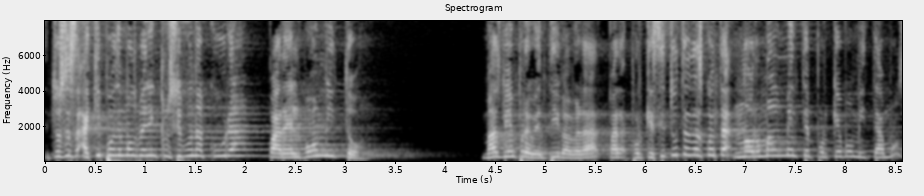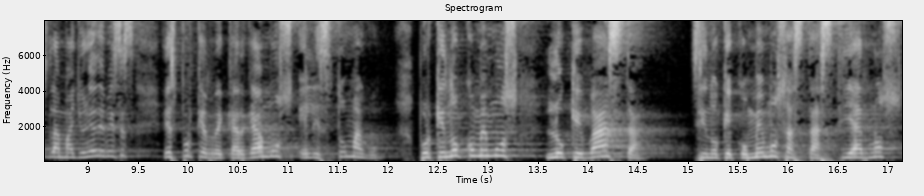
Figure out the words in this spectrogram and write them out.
Entonces, aquí podemos ver inclusive una cura para el vómito, más bien preventiva, ¿verdad? porque si tú te das cuenta, normalmente ¿por qué vomitamos? La mayoría de veces es porque recargamos el estómago, porque no comemos lo que basta, sino que comemos hasta hastiarnos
